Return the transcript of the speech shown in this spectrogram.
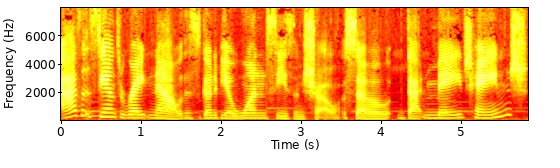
as it stands right now, this is going to be a one season show, so that may change.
